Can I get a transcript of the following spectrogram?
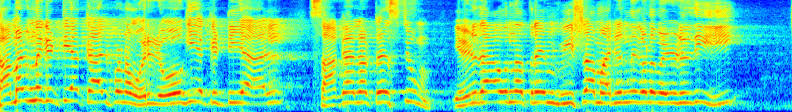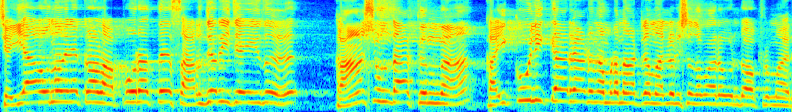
കമഴ്ന്ന് കിട്ടിയ കാൽപ്പണം. ഒരു രോഗിയെ കിട്ടിയാൽ സകല ടെസ്റ്റും എഴുതാവുന്നത്രയും വിഷമരുന്നുകളും എഴുതി ചെയ്യാവുന്നതിനേക്കാൾ അപ്പുറത്തെ സർജറി ചെയ്ത് കാശുണ്ടാക്കുന്ന കൈക്കൂലിക്കാരാണ് നമ്മുടെ നാട്ടിൽ നല്ലൊരു ശതമാനവും ഡോക്ടർമാർ.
